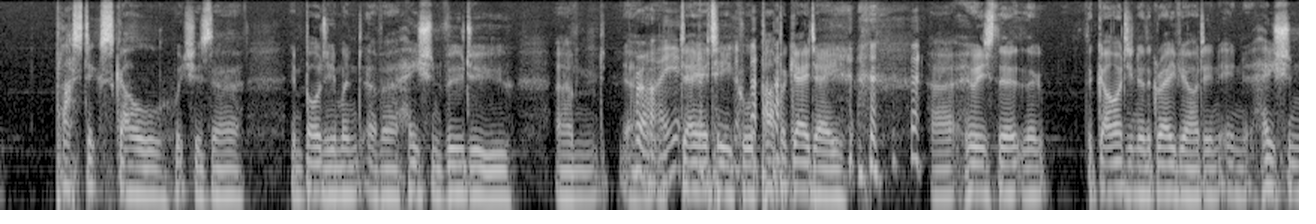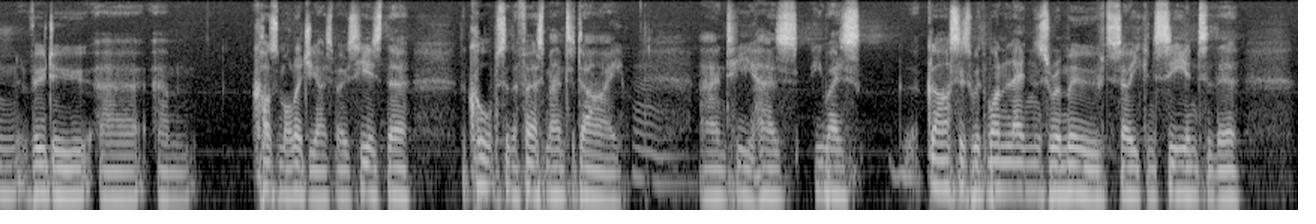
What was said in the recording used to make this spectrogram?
plastic skull, which is a embodiment of a Haitian voodoo um, uh, Right. deity called Papa Gede, uh, who is the, the, the guardian of the graveyard in, in Haitian voodoo uh, um, cosmology, I suppose. He is the, the corpse of the first man to die, and he has he wears glasses with one lens removed, so he can see into the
